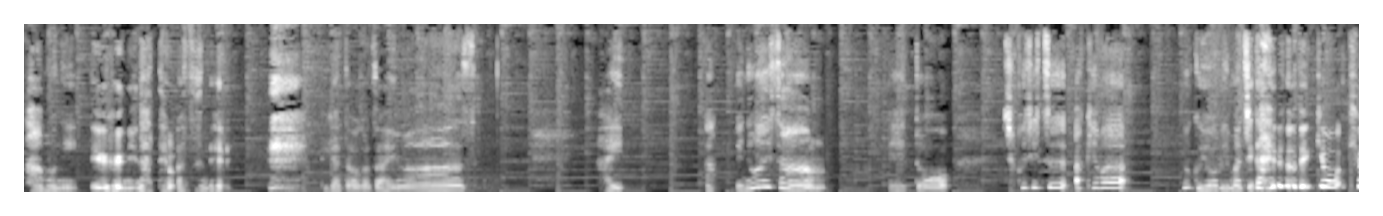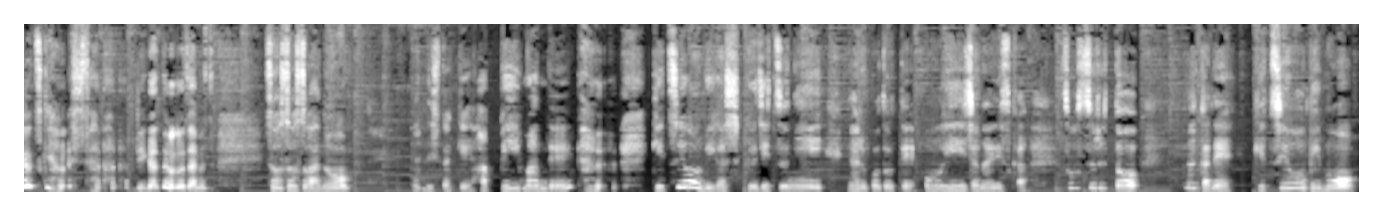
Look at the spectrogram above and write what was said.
ハーモニーっていう風になってますね。ありがとうございます。はい。あ、NY さん。えっ、ー、と、祝日明けはよく曜日間違えるので 今日は気をつけました。ありがとうございます。そうそうそう、あの、何でしたっけ？ハッピーマンデー？月曜日が祝日になることって多いじゃないですか。そうすると、なんかね、月曜日も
